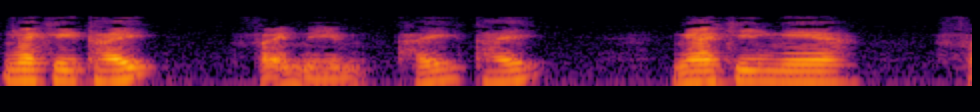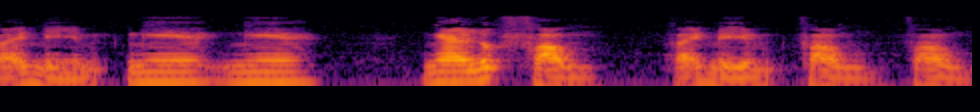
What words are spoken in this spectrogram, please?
Ngay khi thấy, phải niệm thấy thấy. Ngay khi nghe, phải niệm nghe nghe. Ngay lúc phòng, phải niệm phòng phòng.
